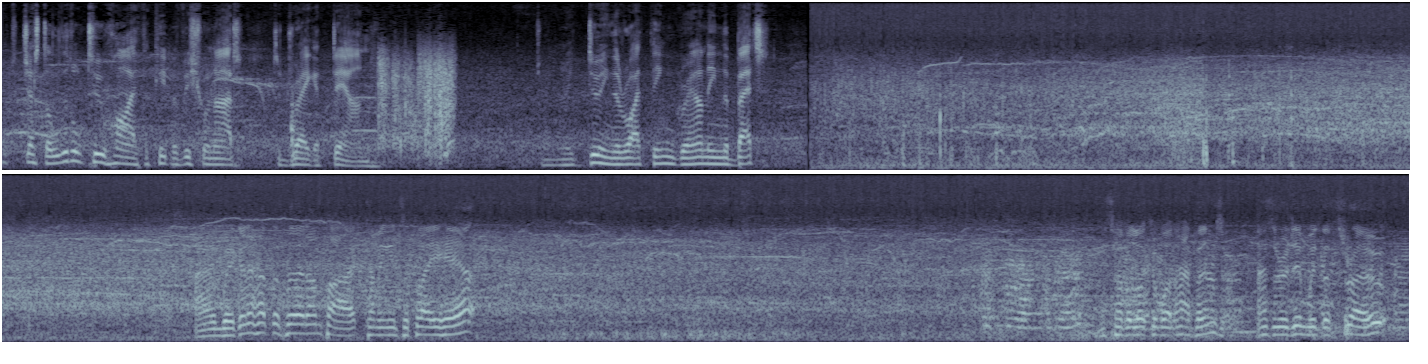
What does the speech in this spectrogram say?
It's just a little too high for keeper Vishwanath to drag it down. Reid doing the right thing, grounding the bat. And we're going to have the third umpire coming into play here. Let's have a look at what happened. Azharuddin with the throw.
